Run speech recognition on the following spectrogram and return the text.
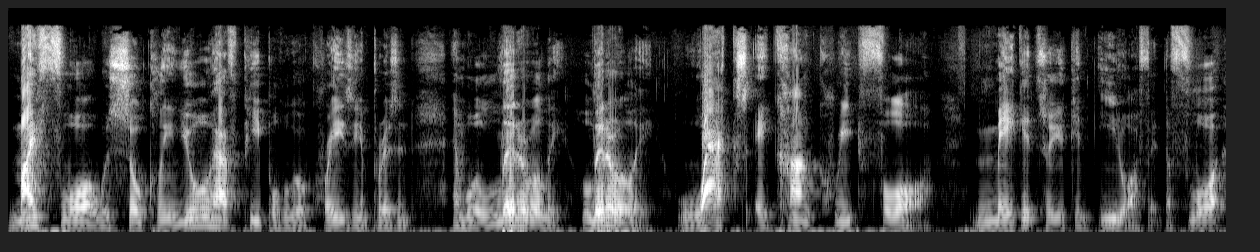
my floor was so clean. You'll have people who go crazy in prison and will literally, literally wax a concrete floor, make it so you can eat off it. The floor,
